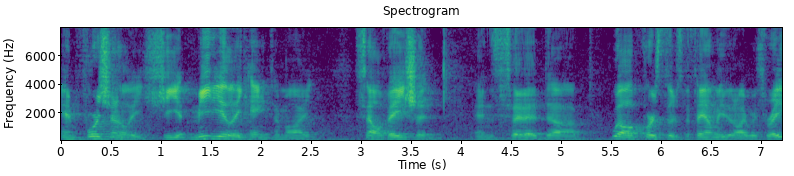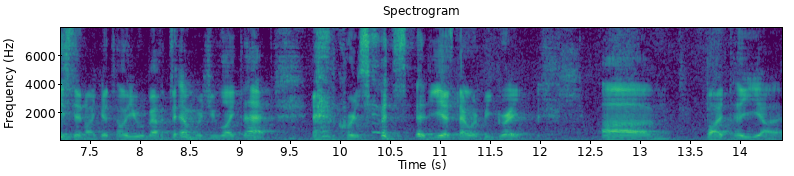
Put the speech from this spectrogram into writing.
And fortunately, she immediately came to my salvation and said, uh, well, of course, there's the family that I was raised in. I could tell you about them. Would you like that? And of course, I said, yes, that would be great. Um, but the, uh,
